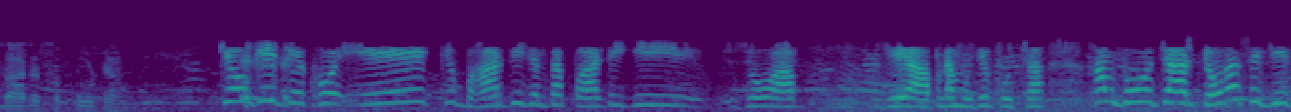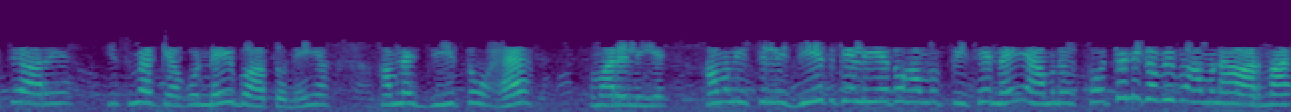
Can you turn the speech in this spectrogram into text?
सारा सपोर्ट है क्योंकि देखो एक भारतीय जनता पार्टी की जो आप ये आपने मुझे पूछा हम दो हज़ार चौदह से जीतते आ रहे हैं। इसमें क्या कोई नई बात तो नहीं है। हमने जीत तो है हमारे लिए। हम इसलिए जीत के लिए तो हम पीछे नहीं है। हमने सोचा नहीं कभी हमने हारना है।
